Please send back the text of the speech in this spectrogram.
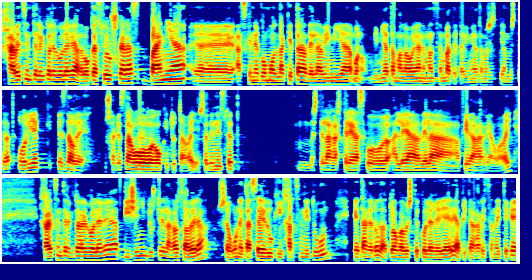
jabetze intelektualeko legea da bokazu euskaraz, baina e, azkeneko moldaketa dela 2000, bueno, 2008an eman zen bat eta 2008an beste bat, horiek ez daude. Osak ez dago egokituta, bai? Esaten dizuet, bestela gaztelerazko alea dela fidagarriagoa, bai? Jabetze intelektualeko legea, disein industriala gauza bera, segun eta ze eduki jartzen ditugun, eta gero datuak babesteko legea ere aplikagarritzen daiteke,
